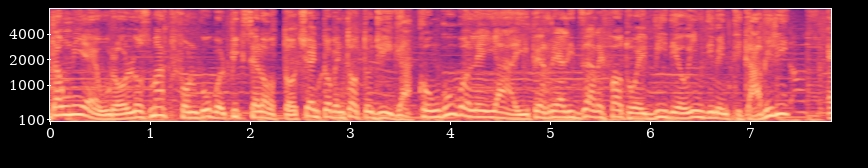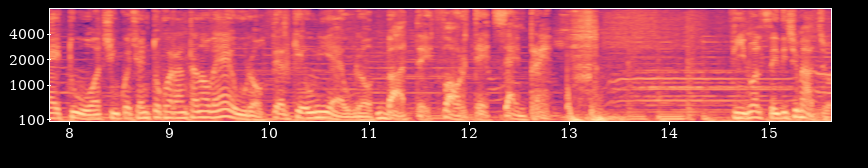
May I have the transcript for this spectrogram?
Da ogni euro lo smartphone Google Pixel 8 128 GB con Google AI per realizzare foto e video indimenticabili è tuo a 549 euro perché ogni euro batte forte sempre. Fino al 16 maggio.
